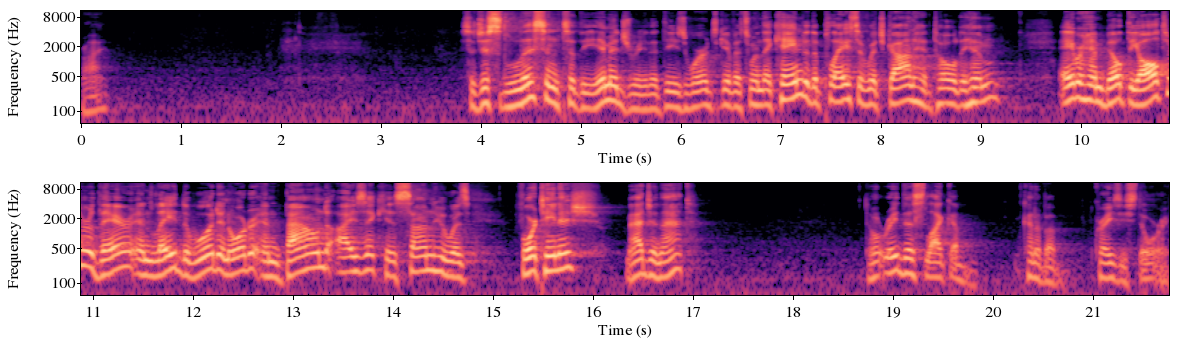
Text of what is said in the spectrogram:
Right? So just listen to the imagery that these words give us. When they came to the place of which God had told him, Abraham built the altar there and laid the wood in order and bound Isaac, his son, who was 14 ish. Imagine that. Don't read this like a kind of a crazy story.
